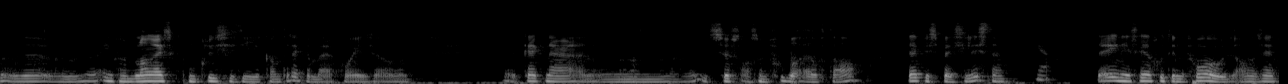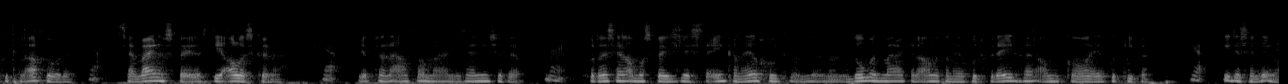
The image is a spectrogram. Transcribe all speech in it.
eh, een van de belangrijkste conclusies die je kan trekken bij, voor jezelf. Kijk naar iets zus als een voetbalelftal. Daar heb je specialisten. Ja. De ene is heel goed in de voorhoede, de andere is heel goed in de achterhoede. Ja. Er zijn weinig spelers die alles kunnen. Ja. Je hebt er een aantal, maar er zijn niet zoveel. Nee. Voor de rest zijn allemaal specialisten. De een kan heel goed een, een doelpunt maken, de ander kan heel goed verdedigen, de ander kan heel goed keepen. Ja. Ieder zijn ding.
